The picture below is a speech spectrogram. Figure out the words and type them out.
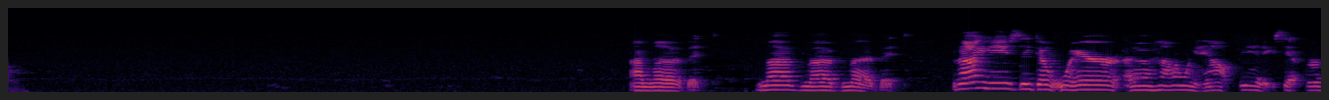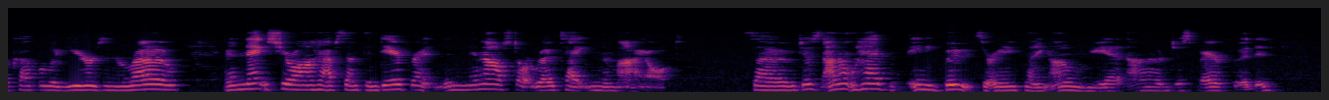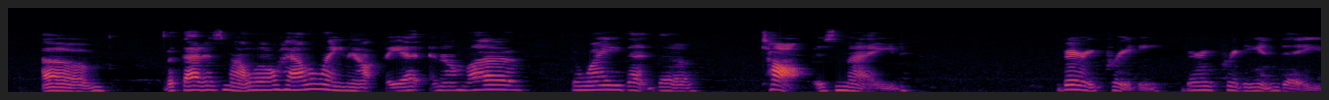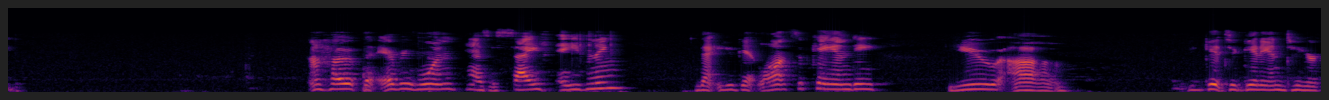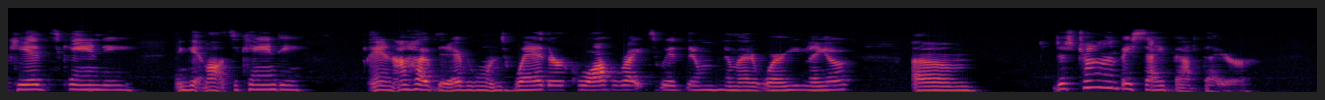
I love it. Love, love, love it. But I usually don't wear a Halloween outfit except for a couple of years in a row. And next year I'll have something different and then I'll start rotating them out. So just, I don't have any boots or anything on yet. I'm just barefooted. Um, but that is my little Halloween outfit. And I love the way that the top is made. Very pretty. Very pretty indeed. I hope that everyone has a safe evening, that you get lots of candy, you, uh, you get to get into your kids' candy and get lots of candy. And I hope that everyone's weather cooperates with them no matter where you live. Um, just try and be safe out there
